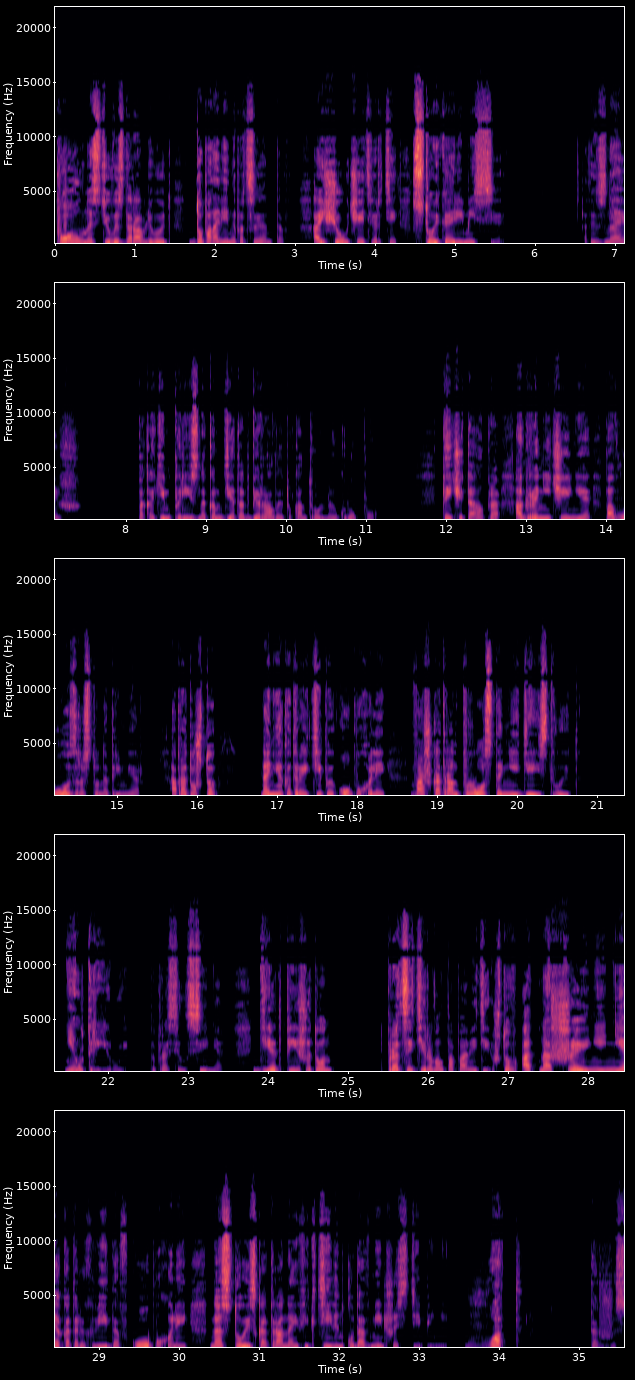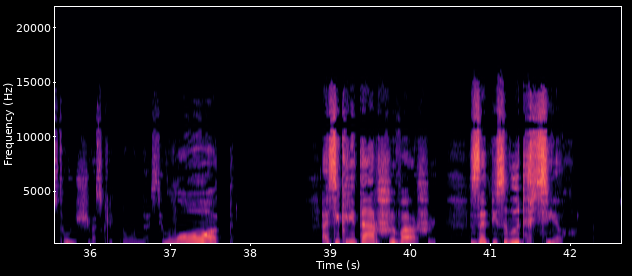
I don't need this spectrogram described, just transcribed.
Полностью выздоравливают до половины пациентов, а еще у четверти стойкая ремиссия. А ты знаешь, по каким признакам дед отбирал эту контрольную группу? Ты читал про ограничения по возрасту, например, а про то, что на некоторые типы опухолей ваш катран просто не действует? Не утрируй, — попросил Сеня. Дед пишет, он процитировал по памяти, что в отношении некоторых видов опухолей настой из катрана эффективен куда в меньшей степени. — Вот! — торжествующе воскликнула Настя. — Вот! А секретарши ваши записывают всех,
